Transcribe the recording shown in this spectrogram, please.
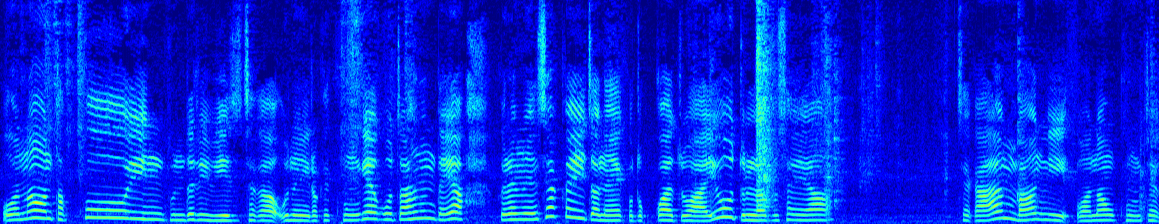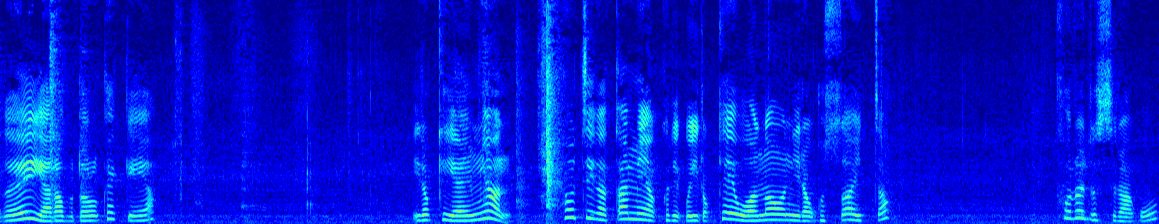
원어원 덕후인 분들을 위해서 제가 오늘 이렇게 공개하고자 하는데요. 그러면 시작하기 전에 구독과 좋아요 눌러주세요. 제가 한번 이 원어원 공책을 열어보도록 할게요. 이렇게 열면 표지가 까매요. 그리고 이렇게 원어원이라고 써있죠? 프로듀스라고.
